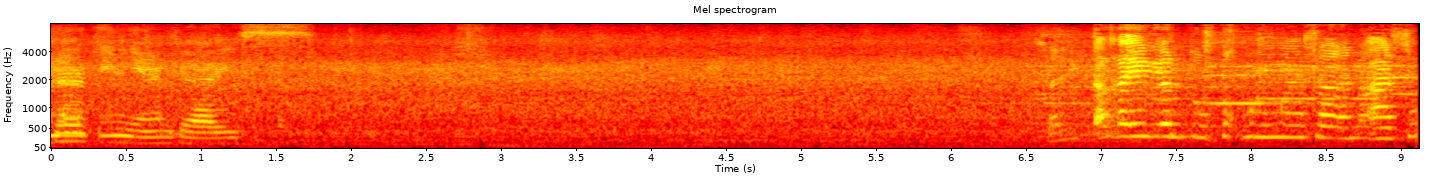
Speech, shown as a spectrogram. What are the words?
natin yan guys. Kayo yan, tutok mo nga sa ano, aso.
